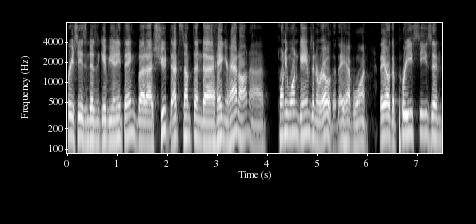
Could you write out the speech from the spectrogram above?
Preseason doesn't give you anything, but uh, shoot, that's something to hang your hat on. Uh, 21 games in a row that they have won. They are the preseason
